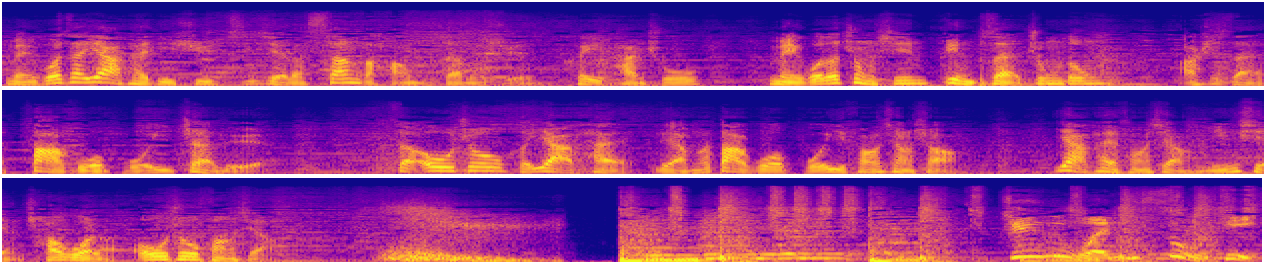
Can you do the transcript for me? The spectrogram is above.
美国在亚太地区集结了三个航母战斗群，可以看出，美国的重心并不在中东。而是在大国博弈战略，在欧洲和亚太两个大国博弈方向上，亚太方向明显超过了欧洲方向。军闻速递。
